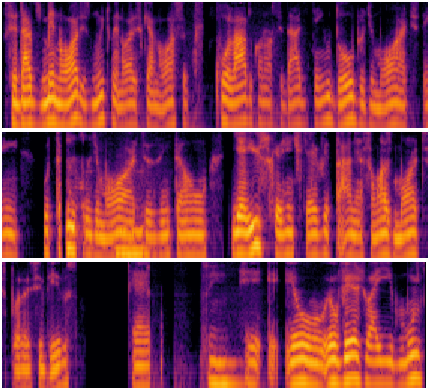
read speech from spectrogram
cidades menores, muito menores que a nossa, colado com a nossa cidade, tem o dobro de mortes, tem o triplo de uhum. mortes, uhum. então, e é isso que a gente quer evitar, né? São as mortes por esse vírus. É, Sim. Eu, eu vejo aí muito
